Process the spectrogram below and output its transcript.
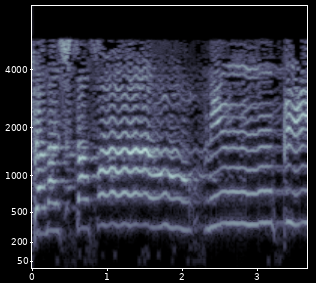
فما استطاعوا من قيام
